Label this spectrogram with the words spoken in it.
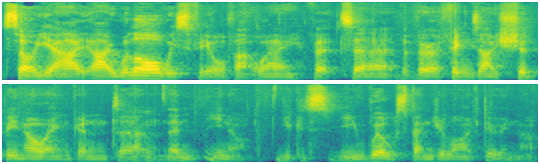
so yeah, I, I, will always feel that way. That, uh, that there are things I should be knowing, and um, then you know you can you will spend your life doing that.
